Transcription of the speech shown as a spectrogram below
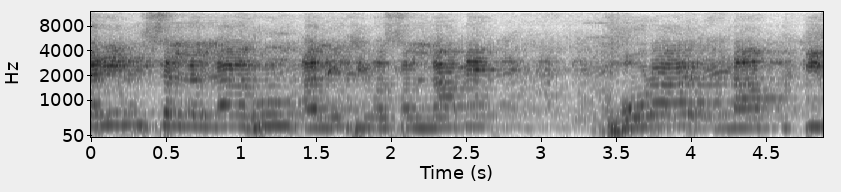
করিম সাল্লাল্লাহু আলাইহি ওয়াসাল্লামের ঘোড়ার নাম কি?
